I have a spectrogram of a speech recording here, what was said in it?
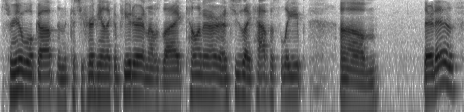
Serena woke up, and because she heard me on the computer, and I was like telling her, and she's like half asleep. Um, there it is.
